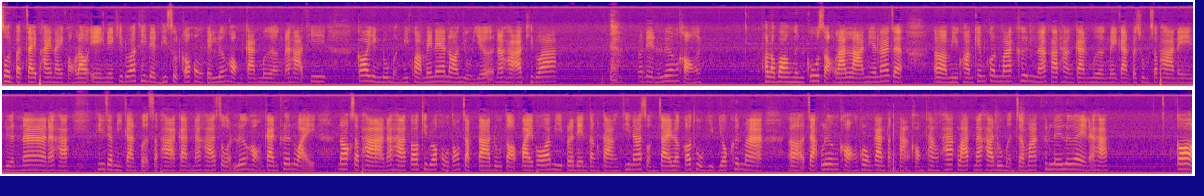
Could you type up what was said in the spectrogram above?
ส่วนปัจจัยภายในของเราเองเนี่ยคิดว่าที่เด่นที่สุดก็คงเป็นเรื่องของการเมืองนะคะที่ก็ยังดูเหมือนมีความไม่แน่นอนอยู่เยอะนะคะ คิดว่าประเด็นเรื่องของพรบเงินกู้ 2 ล้านล้านเนี่ยน่าจะ มีความเข้มข้นมากขึ้นนะคะ ทางการเมืองในการประชุมสภาในเดือนหน้านะคะ ที่จะมีการเปิดสภากันนะคะ ส่วนเรื่องของการเคลื่อนไหวนอกสภานะคะ ก็คิดว่าคงต้องจับตาดูต่อไป เพราะว่ามีประเด็นต่างๆ ที่น่าสนใจแล้วก็ถูกหยิบยกขึ้นมาจากเรื่องของโครงการต่างๆ ของทางภาครัฐนะคะ ดูเหมือนจะมากขึ้นเรื่อย ๆ นะคะก็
